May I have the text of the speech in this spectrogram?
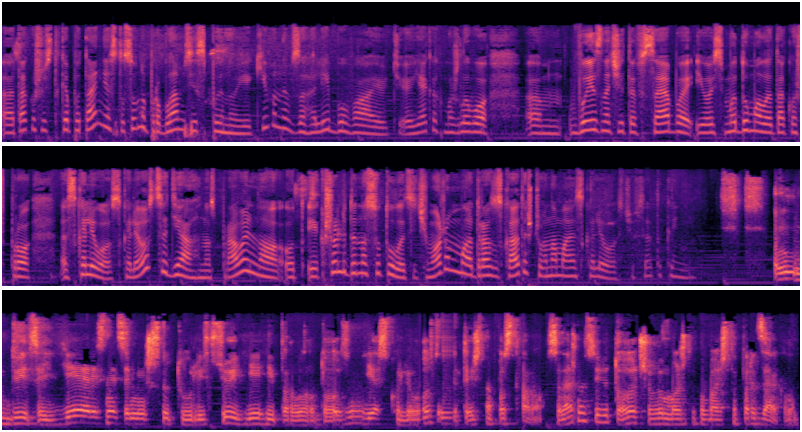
Е, Також ось таке питання стосовно проблем зі спиною. Які вони взагалі бувають? Як їх можливо ем, визначити в себе? І ось ми думали також про скаліоз. Скаліоз це діагноз, правильно? От якщо людина сутулиться, чи можемо ми одразу сказати, що вона має скаліоз, чи все таки ні? Ну, Дивіться, є різниця між сутулістю, є гіперлордозом, є сколіоз, і критична постава. В залежності від того, що ви можете побачити перед зеркалом.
